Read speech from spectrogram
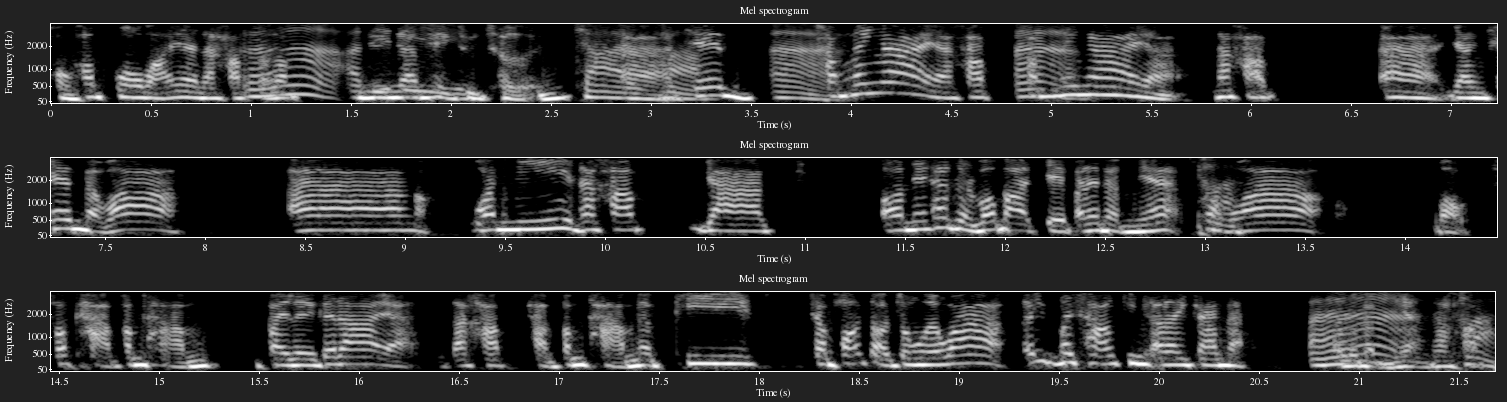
ของครอบครัวไว้อะนะครับสำหรับอ่าอันยืนี้นยันดีเหตุฉุกเฉินใช่อ่าค่ะเช่นอ่าทำง่ายๆอะครับอ่าทำง่ายๆอะนะครับ อ่า อย่างเช่นแบบว่า อ่า วันนี้นะครับ อยากตอนนี้ถ้าเกิดว่าบาดเจ็บอะไรแบบเนี้ยบอกว่าบอกเขาถามคำถาม ไปเลยก็ได้อะนะครับ ถามคำถามแบบที่เฉพาะเจาะจงเลยว่าเอ้ยเมื่อเช้ากินอะไรกันอะอ่าอะไรแบบเนี้ยนะครับค่ะ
